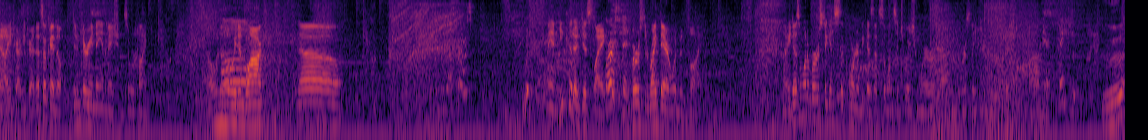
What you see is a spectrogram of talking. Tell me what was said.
No, he tried. He tried. That's okay though. Didn't carry into animation, so we're fine. Oh no, he didn't Oh. block. No. Man, he could have just like Bursted. bursted right there and would have been fine. No, he doesn't want to burst against the corner because that's the one situation where uh, universally he can be punished. Here, thank you. Um,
